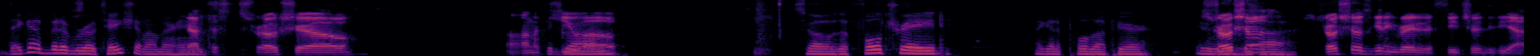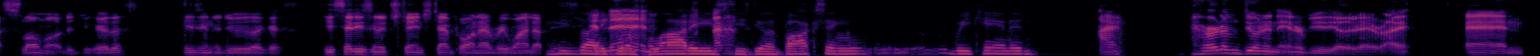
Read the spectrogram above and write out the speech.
They got a bit of a rotation on their hands. got the Stro show. on the. QO. So the full trade, I got it pulled up here. It was, Strosho, uh, Strosho's getting ready to feature the uh, slow mo. Did you hear this? He's going to do like a. He said he's going to change tempo on every windup. he's like And doing then- Pilates. I- he's doing boxing uh, week-handed. I heard him doing an interview the other day, right? And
